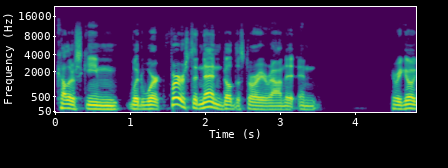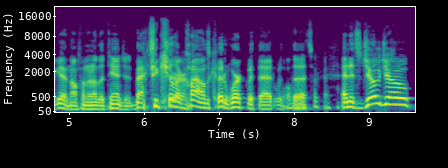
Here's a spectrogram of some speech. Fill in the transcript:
color scheme would work first, and then build the story around it. And here we go again, off on another tangent. Back to Killer Sure. Clowns could work with that. With Well, the, that's okay. And it's JoJo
